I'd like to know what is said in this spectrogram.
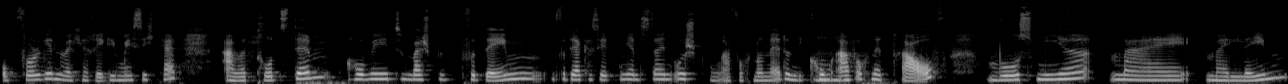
Abfolge, in welcher Regelmäßigkeit. Aber trotzdem habe ich zum Beispiel von dem, von der Kassetten jetzt den Ursprung einfach noch nicht und ich komme mhm. einfach nicht drauf, was mir mein, mein Leben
